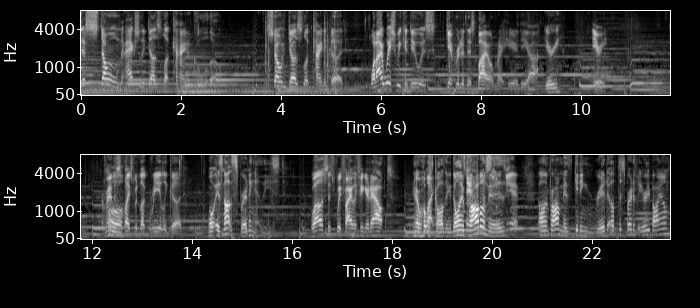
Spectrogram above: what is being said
this stone actually does look kind of cool, though. Stone does look kind of good. What I wish we could do is get rid of this biome right here, the, uh, Eerie. Erie. I mean, this Oh. place would look really good. Well, it's not spreading at least. Well, since we finally figured out... Yeah, what was causing it? The only problem is, the only problem is getting rid of the spread of Eerie biome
